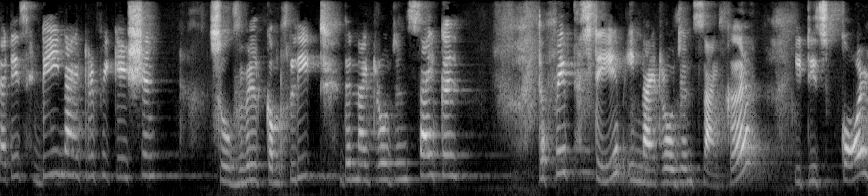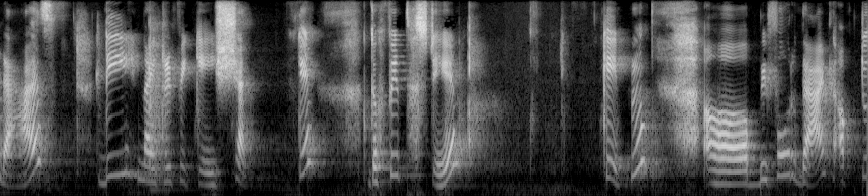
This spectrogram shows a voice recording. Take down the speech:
that is denitrification. So we will complete the nitrogen cycle. The fifth step in nitrogen cycle it is called as denitrification. Okay the fifth step. Okay hmm? uh, before that up to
